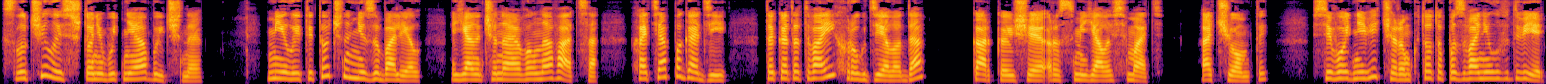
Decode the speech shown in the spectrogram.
Случилось что-нибудь необычное?» «Милый, ты точно не заболел? Я начинаю волноваться. Хотя, погоди, так это твоих рук дело, да?» Каркающая рассмеялась мать. «О чем ты? Сегодня вечером кто-то позвонил в дверь,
